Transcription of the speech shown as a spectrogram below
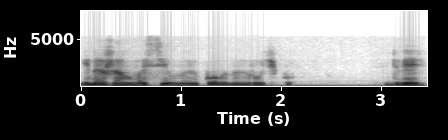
и нажал массивную кованую ручку. Дверь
